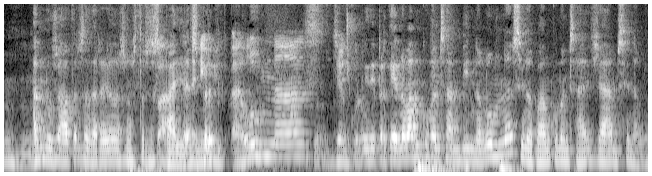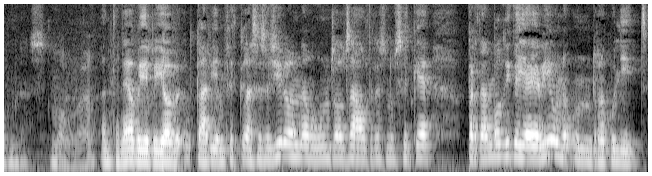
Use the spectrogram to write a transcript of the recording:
amb nosaltres a darrere de les nostres Mhm. Clar, que espatlles. teniu Per, alumnes, gent vull coneguda... dir, perquè no vam començar amb 20 alumnes, sinó que vam començar ja amb 100 alumnes. Molt bé. Enteneu? Vull dir, jo, clar, havíem fet classes a Girona, uns als altres, no sé què, per tant vol dir que ja hi havia un, un recollit.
